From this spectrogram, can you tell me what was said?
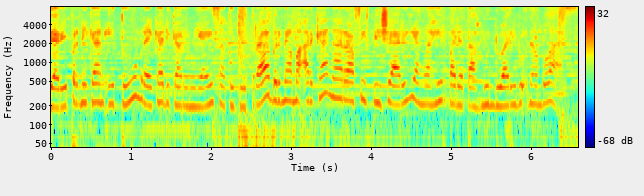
Dari pernikahan itu, mereka dikaruniai satu putra bernama Arkana Rafif Bishari yang lahir pada tahun 2016.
